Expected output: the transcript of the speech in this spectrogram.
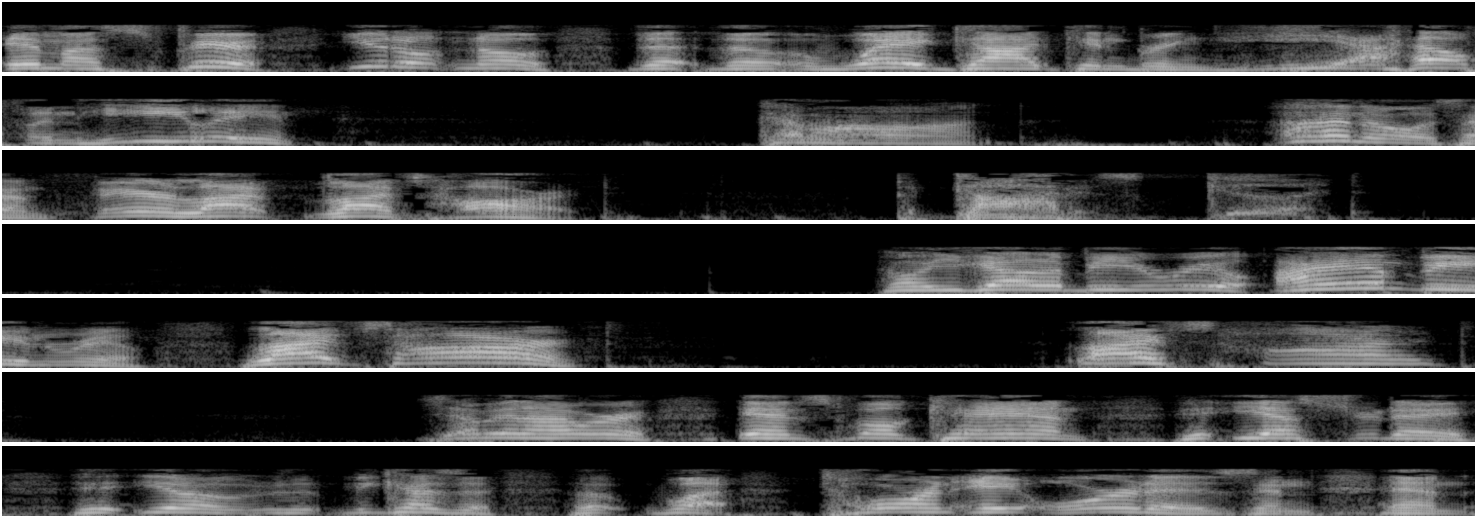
in my spirit. You don't know the the way God can bring health and healing. Come on. I know it's unfair. Life, life's hard. But God is good. Oh, you got to be real. I am being real. Life's hard. Life's hard. Shelby and I were in Spokane yesterday, you know, because of uh, what torn aortas and and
